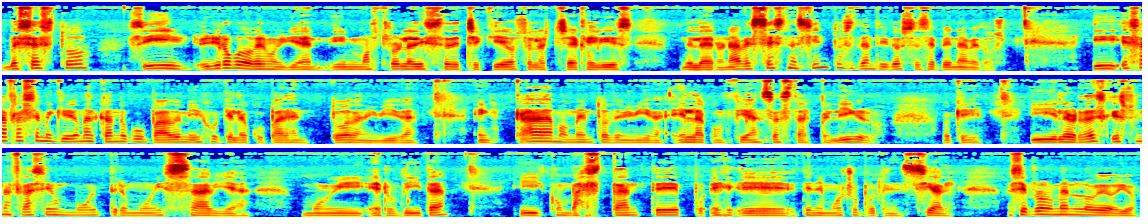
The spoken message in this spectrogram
¿ves esto? Sí, yo, lo puedo ver muy bien. Y mostró la lista de chequeos o la checklist de la aeronave Cessna 172 SPNV2. Y esa frase me quedó marcando ocupado y me dijo que la ocupara en toda mi vida, en cada momento de mi vida, en la confianza hasta el peligro, ¿ok? Y la verdad es que es una frase muy, pero muy sabia, muy erudita y con bastante, eh, eh, tiene mucho potencial. Así por lo menos lo veo yo.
